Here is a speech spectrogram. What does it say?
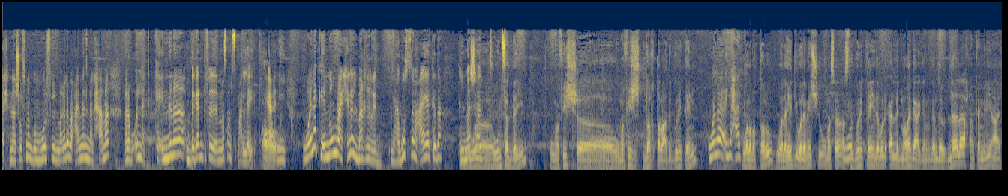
إحنا شفنا الجمهور في المغرب عامل ملحمة. ما أنا بقول لك كأننا بجد في مثلا إسماعيلية. آه. يعني ولا كأنهم رايحين المغرب. يعني بص معايا كده المشهد. و... ومصدقين؟ ومفيش آه، ومفيش ضغطة بعد الجون الثاني ولا أي حاجة. ولا بطلوا ولا هدي ولا مشيوا مثلا. أصل و- الجون الثاني ده بقول لك قلب مواجع جام- جامدة. لا لا إحنا مكملين عادي.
